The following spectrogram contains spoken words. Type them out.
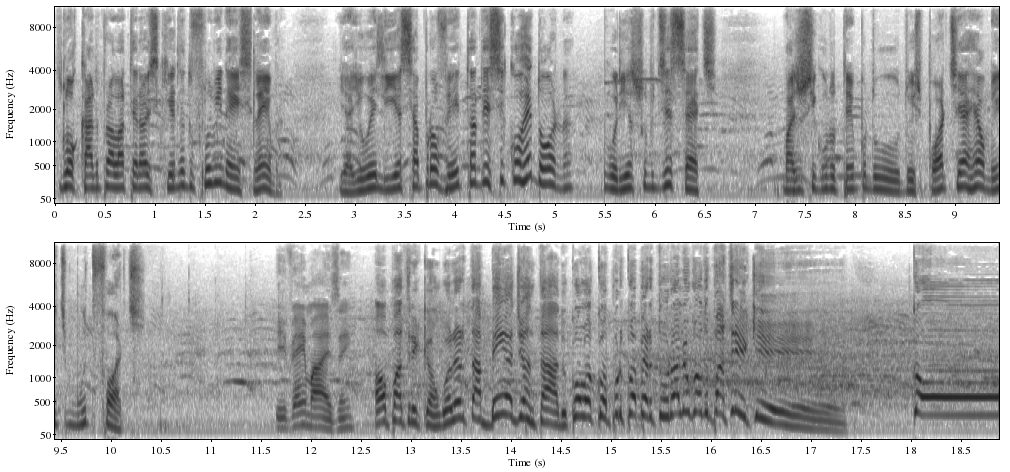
deslocado para a lateral esquerda do Fluminense, lembra? E aí o Elias se aproveita desse corredor, né? Categoria sub-17. Mas o segundo tempo do, do esporte é realmente muito forte. E vem mais, hein? Ó o Patricão, o goleiro tá bem adiantado, colocou por cobertura, olha o gol do Patrick! Gol!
